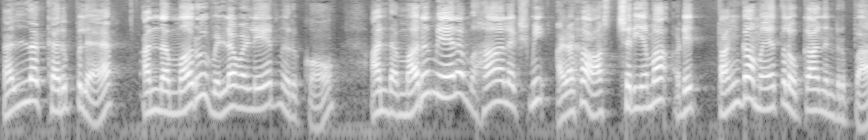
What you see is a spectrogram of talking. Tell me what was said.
நல்ல கருப்பில் அந்த மறு வெள்ளவள்ளேர்னு இருக்கும். அந்த மறுமேல மகாலட்சுமி அழகாக ஆச்சரியமாக அப்படியே தங்க மயத்தில் உட்காந்துருப்பா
